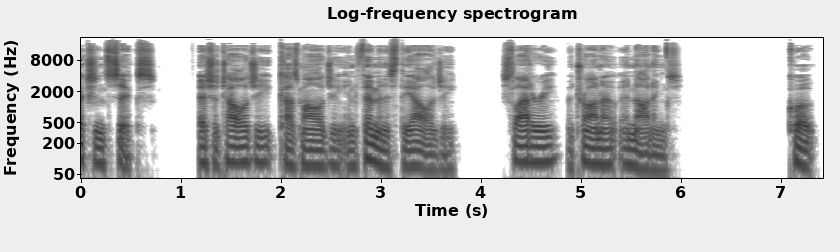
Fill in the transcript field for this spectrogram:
Section 6 Eschatology, Cosmology, and Feminist Theology. Slattery, Mitrano, and Noddings. Quote,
